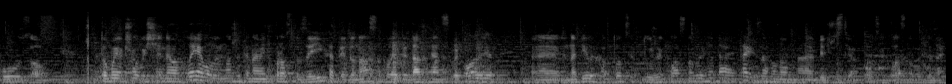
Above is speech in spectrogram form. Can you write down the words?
кузов. Тому, якщо ви ще не оклеювали, можете навіть просто заїхати до нас, оклеїти дах глянцевий колір. Е, На білих авто це дуже класно виглядає, та й загалом на більшості авто це класно виглядає.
